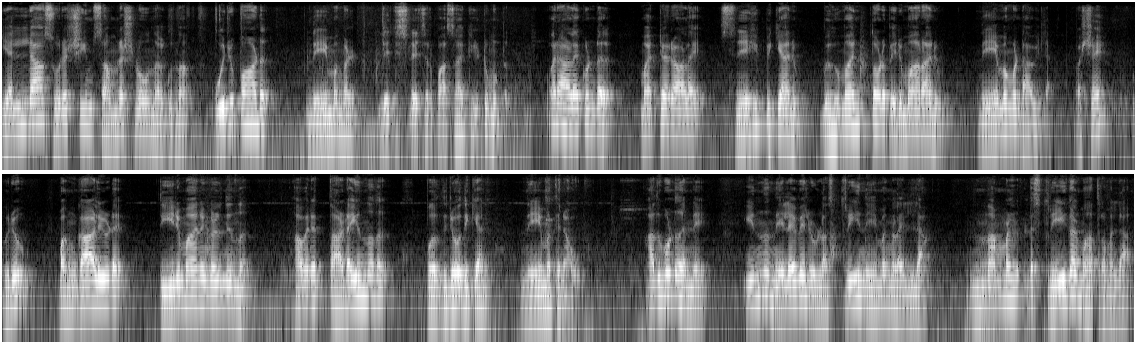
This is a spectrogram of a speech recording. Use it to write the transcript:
എല്ലാ സുരക്ഷയും സംരക്ഷണവും നൽകുന്ന ഒരുപാട് നിയമങ്ങൾ ലെജിസ്ലേച്ചർ പാസ്സാക്കിയിട്ടുമുണ്ട്. ഒരാളെ കൊണ്ട് മറ്റൊരാളെ സ്നേഹിപ്പിക്കാനും ബഹുമാനത്തോടെ പെരുമാറാനും നിയമം കൊണ്ടാവില്ല. പക്ഷേ ഒരു പങ്കാളിയുടെ തീരുമാനങ്ങളിൽ നിന്ന് അവരെ തടയുന്നത് പ്രതിരോധിക്കാൻ നിയമത്തിനാവും. അതുകൊണ്ട് തന്നെ ഇന്ന് നിലവിലുള്ള സ്ത്രീ നിയമങ്ങളെല്ലാം നമ്മളുടെ സ്ത്രീകൾ മാത്രമല്ല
